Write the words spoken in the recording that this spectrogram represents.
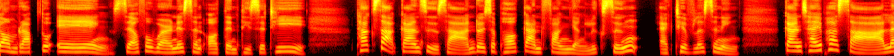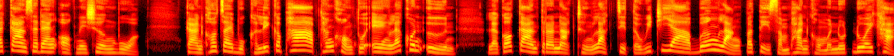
ยอมรับตัวเอง self awareness and authenticity ทักษะการสื่อสารโดยเฉพาะการฟังอย่างลึกซึ้ง active listening การใช้ภาษาและการแสดงออกในเชิงบวก การเข้าใจบุคลิกภาพทั้งของตัวเองและคนอื่น แล้วก็การตระหนักถึงหลักจิตวิทยาเบื้องหลังปฏิสัมพันธ์ของมนุษย์ด้วยค่ะ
